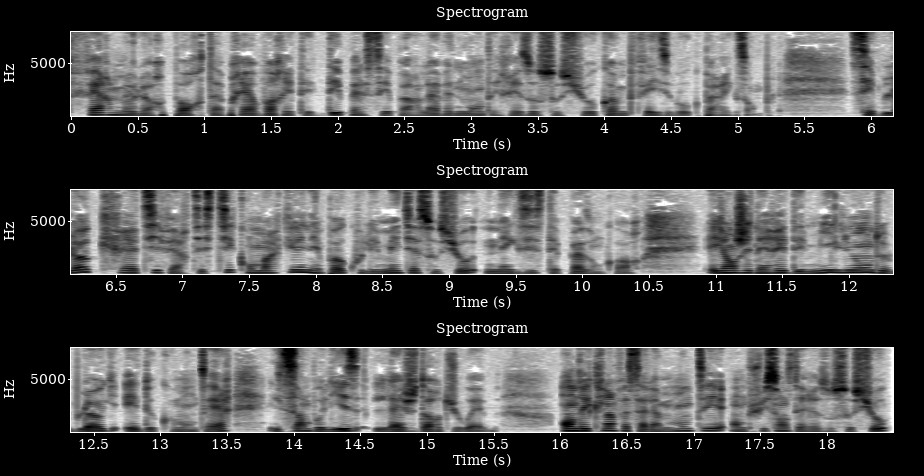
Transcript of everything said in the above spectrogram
ferment leurs portes après avoir été dépassés par l'avènement des réseaux sociaux comme Facebook par exemple. Ces blogs créatifs et artistiques ont marqué une époque où les médias sociaux n'existaient pas encore. Ayant généré des millions de blogs et de commentaires, ils symbolisent l'âge d'or du web. En déclin face à la montée en puissance des réseaux sociaux,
